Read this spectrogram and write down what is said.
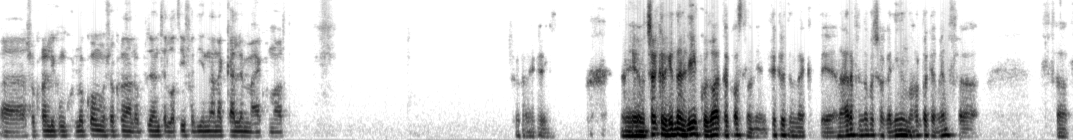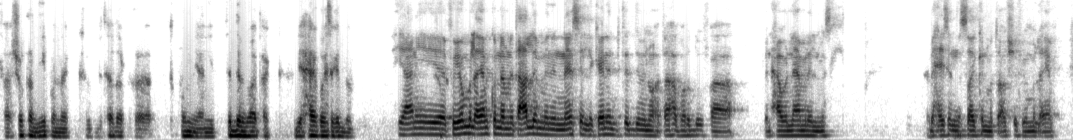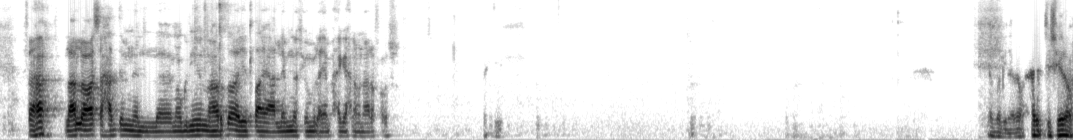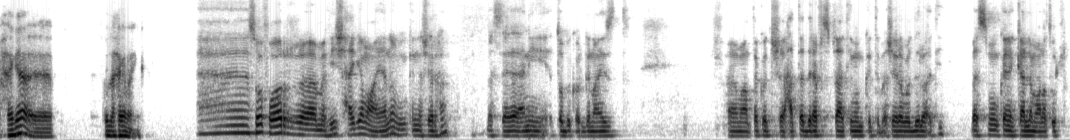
فشكرا لكم كلكم وشكرا على ال opportunity اللطيفة دي إن أنا أتكلم معاكم النهارده. شكرا يا يعني متشكر جدا ليك ولوقتك أصلا. يعني فكرة إنك أنا عارف إنكم شغالين النهارده كمان. ف... فشكرا ليك وإنك بتقدر تكون يعني تدي من وقتك. دي حاجة كويسة جدا. يعني في يوم من الأيام كنا بنتعلم من الناس اللي كانت بتدي من وقتها برضو فبنحاول نعمل المثل بحيث إن السايكل ما توقفش في يوم من الأيام. فها لعل وعسى حد من الموجودين النهارده يطلع يعلمنا في يوم من الأيام حاجة إحنا ما نعرفهاش. يلا بينا. لو حابب تشير أو حاجة آه، كل حاجة معاك. so far مفيش حاجة معينة ممكن أ share ها بس يعني ال topic organized فما أعتقدش حتى ال drafts بتاعتي ممكن تبقى shareable دلوقتي بس ممكن نتكلم على طول.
